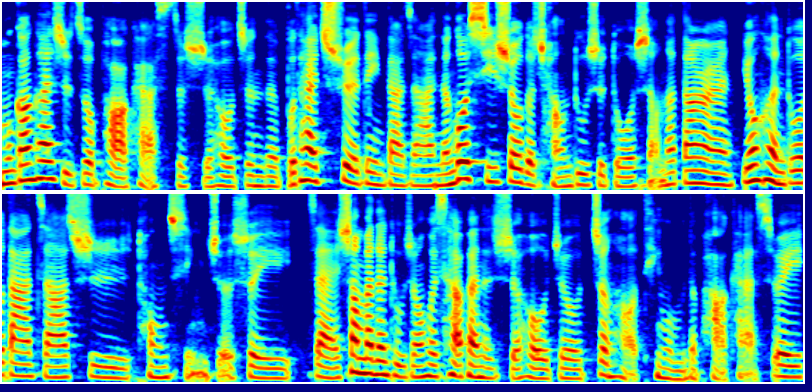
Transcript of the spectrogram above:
我们刚开始做 podcast 的时候，真的不太确定大家能够吸收的长度是多少。那当然有很多大家是通勤者，所以在上班的途中或下班的时候，就正好听我们的 podcast，所以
